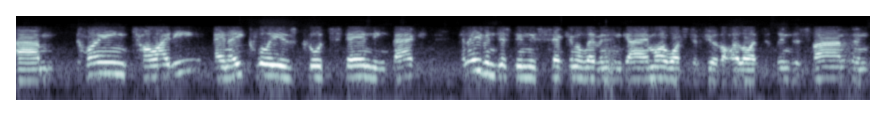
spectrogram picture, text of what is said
Um, clean, tidy, and equally as good standing back. And even just in this second 11 game, I watched a few of the highlights at Lindisfarne, and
